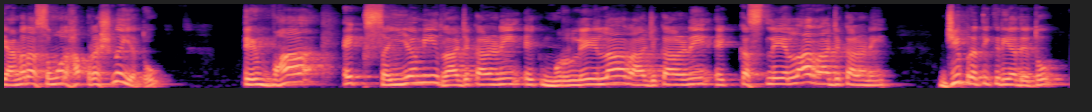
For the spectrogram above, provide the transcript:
कॅमेरासमोर हा प्रश्न येतो तेव्हा एक संयमी राजकारणी एक मुरलेला राजकारणी एक कसलेला राजकारणी जी प्रतिक्रिया देतो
